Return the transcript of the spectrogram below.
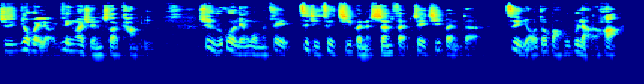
就是又会有另外一群人出来抗议。所以，如果连我们最自己最基本的身份、最基本的自由都保护不了的话，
